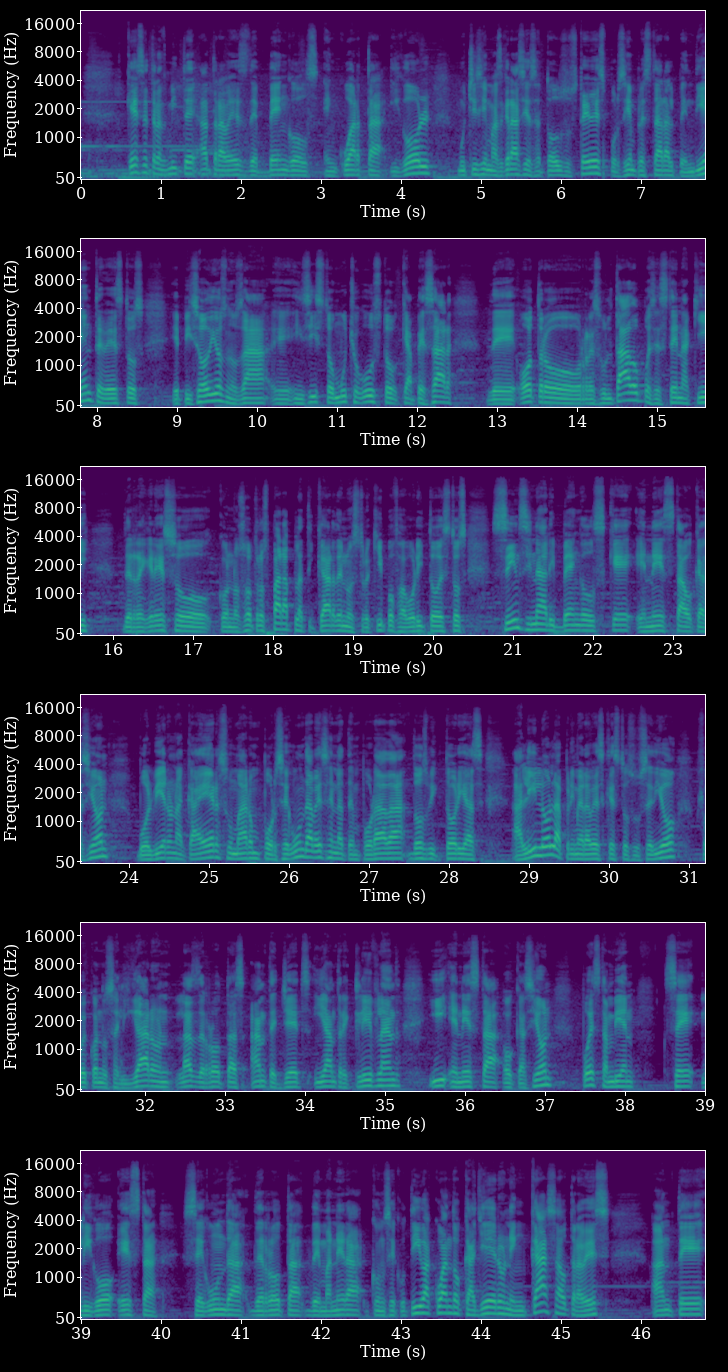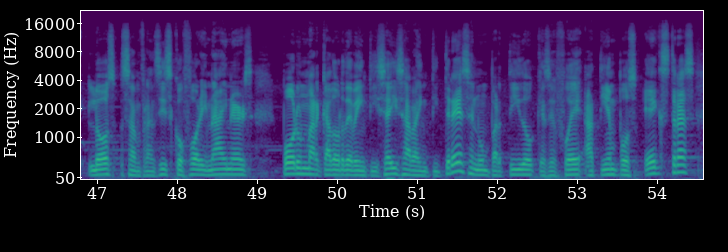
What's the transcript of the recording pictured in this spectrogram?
que se transmite a través de Bengals en cuarta y gol. Muchísimas gracias a todos ustedes por siempre estar al pendiente de estos episodios. Nos da, eh, insisto, mucho gusto que a pesar de otro resultado, pues estén aquí de regreso con nosotros para platicar de nuestro equipo favorito, estos Cincinnati Bengals que en esta ocasión volvieron a caer, sumaron por segunda vez en la temporada dos victorias al hilo. La primera vez que esto sucedió fue cuando se ligaron las derrotas ante Jets y ante Cleveland y en esta ocasión pues también se ligó esta segunda derrota de manera consecutiva cuando cayeron en casa otra vez ante los San Francisco 49ers por un marcador de 26 a 23 en un partido que se fue a tiempos extras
